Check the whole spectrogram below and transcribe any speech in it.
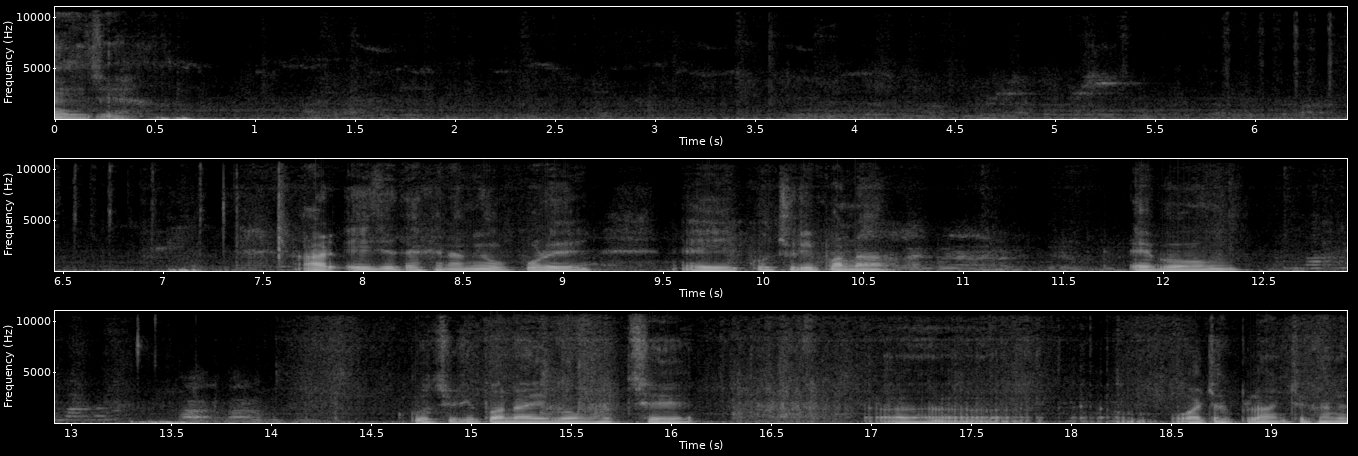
এই যে। আর এই যে দেখেন আমি উপরে এই কচুরিপানা এবং কচুরিপানা এবং হচ্ছে ওয়াটার প্লান্ট এখানে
